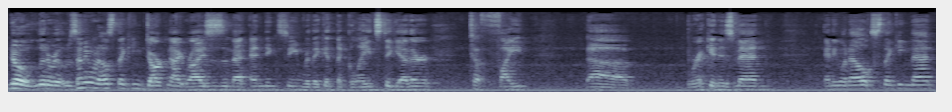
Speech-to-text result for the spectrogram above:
No, literally, was anyone else thinking Dark Knight Rises in that ending scene where they get the Glades together to fight uh, Brick and his men? Anyone else thinking that?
